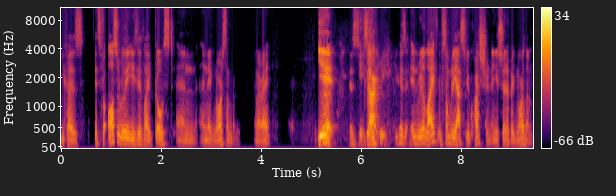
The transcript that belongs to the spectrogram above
because it's also really easy to like ghost and and ignore somebody. Am i right? Yeah because exactly. because in real life if somebody asks you a question and you straight up ignore them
